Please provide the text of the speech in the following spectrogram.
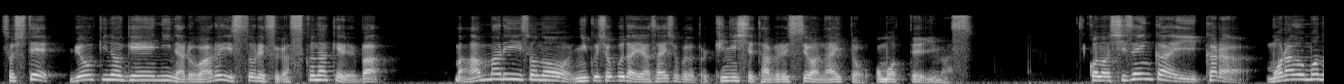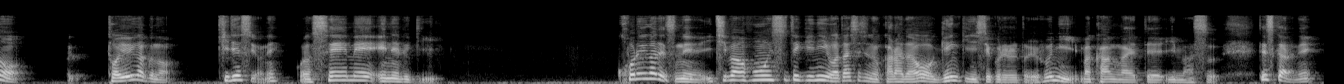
そして病気の原因になる悪いストレスが少なければ、まああんまりその肉食だ野菜食だと気にして食べる必要はないと思っています。この自然界からもらうもの、東洋医学の気ですよね。この生命エネルギー。これがですね、一番本質的に私たちの体を元気にしてくれるというふうにまあ考えています。ですからね、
